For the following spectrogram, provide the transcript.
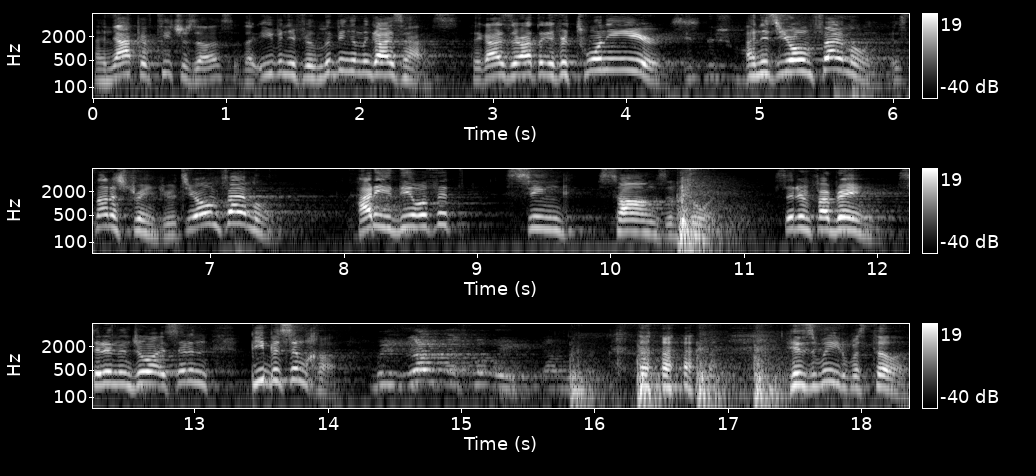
And Yaakov teaches us that even if you're living in the guy's house, the guy's there out there for 20 years, and it's your own family, it's not a stranger, it's your own family. How do you deal with it? Sing songs of joy. Sit in Fabrein, sit in enjoy, sit in be besimcha. His weed was Tillim.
